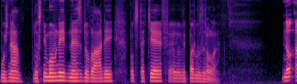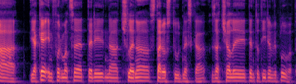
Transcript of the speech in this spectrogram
možná do sněmovny, dnes do vlády, v podstatě vypadl z role. No a jaké informace tedy na člena starostů dneska začaly tento týden vyplouvat?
